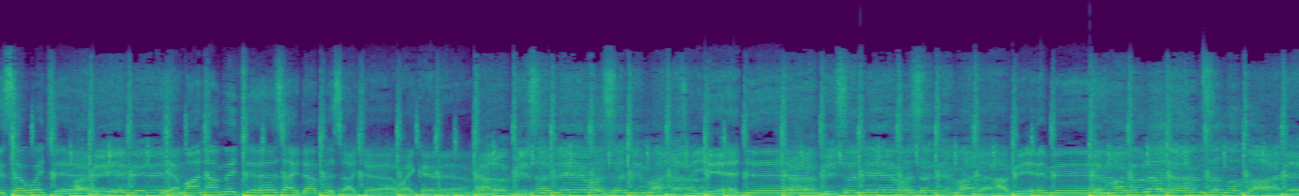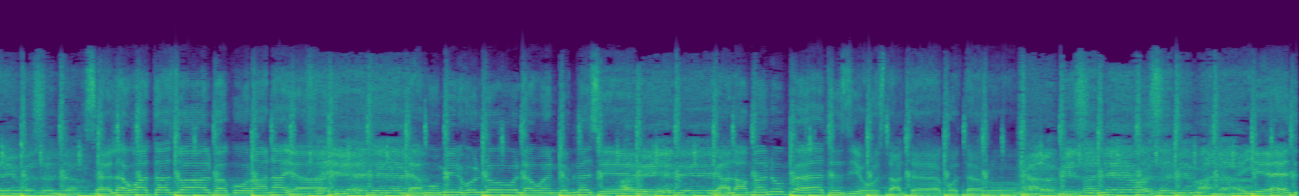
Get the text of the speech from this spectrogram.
ጥቂት ሰዎች የማናምች ሳይዳብሳቸው አይቀርም። ሰይድ ሐቢብ ሰለዋት ታዟል በቁራናያ ለሙሚን ሁሉ ለወንድም ለሴት ያላመኑበት እዚህ ውስጥ አልተቆጠሩም። ሰይድ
